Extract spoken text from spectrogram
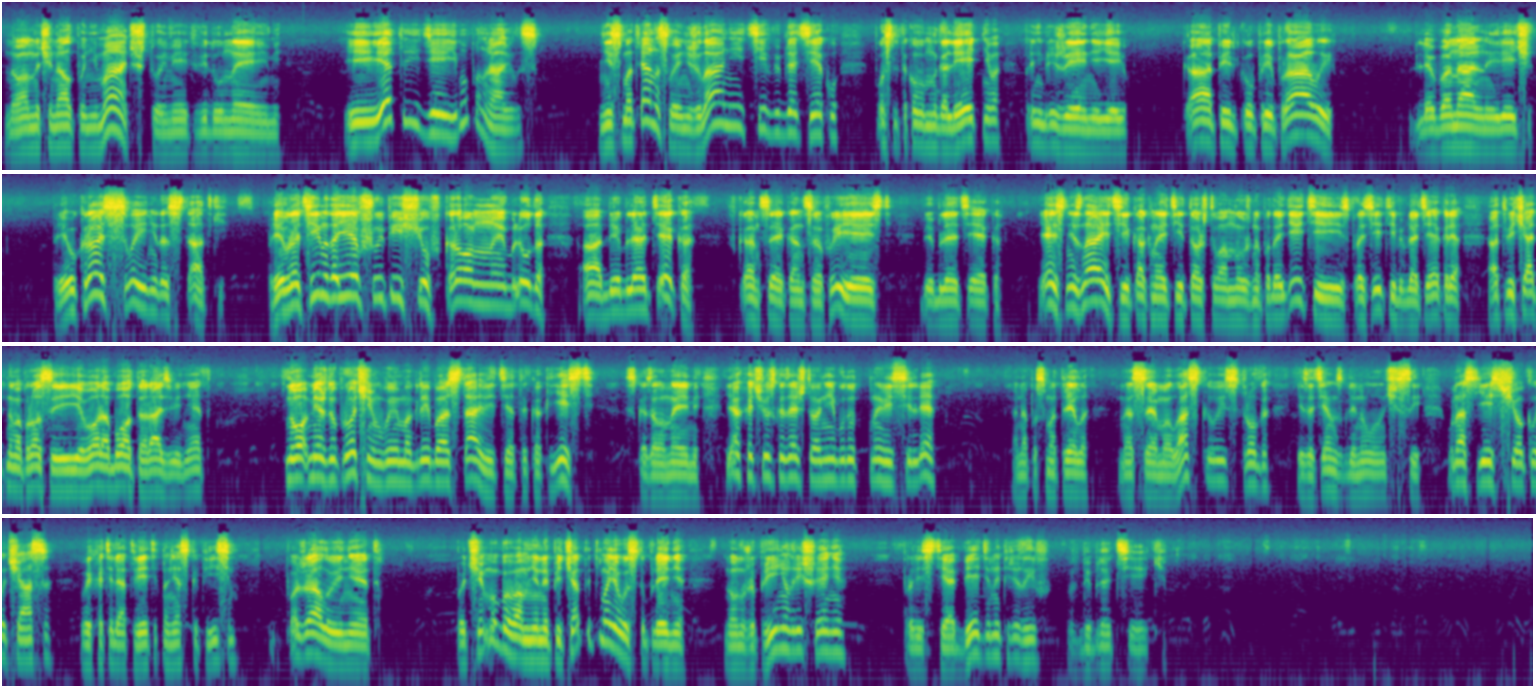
Но он начинал понимать, что имеет в виду Нейми, и эта идея ему понравилась. Несмотря на свое нежелание идти в библиотеку после такого многолетнего пренебрежения ею. Капельку приправы для банальной речи Приукрась свои недостатки, преврати надоевшую пищу в коронное блюдо, а библиотека, в конце концов, и есть библиотека. Если не знаете, как найти то, что вам нужно, подойдите и спросите библиотекаря. Отвечать на вопросы его работа, разве нет? Но, между прочим, вы могли бы оставить это как есть, сказала Нэйми. Я хочу сказать, что они будут на веселе. Она посмотрела на Сэма ласково и строго, и затем взглянула на часы. «У нас есть еще около часа. Вы хотели ответить на несколько писем?» «Пожалуй, нет. Почему бы вам не напечатать мое выступление?» Но он уже принял решение провести обеденный перерыв в библиотеке.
